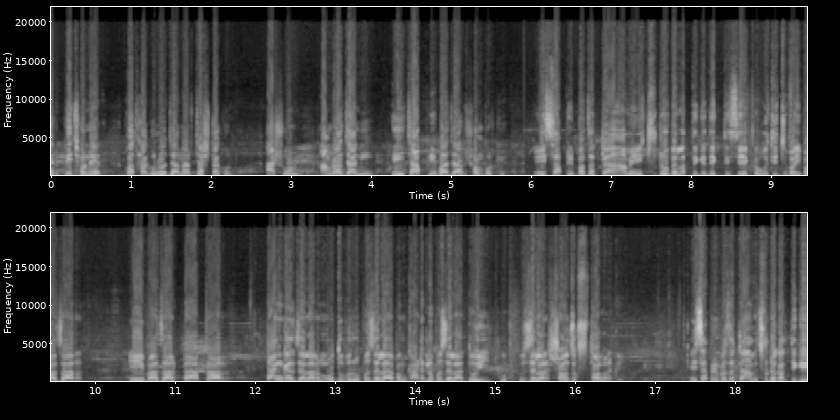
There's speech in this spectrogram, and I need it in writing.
এর পিছনের কথাগুলো জানার চেষ্টা করব। আসুন, আমরা জানি এই চাপড়ি বাজার সম্পর্কে। এই চাপড়ি বাজারটা আমি ছোটোবেলার থেকে দেখতেছি একটা ঐতিহ্যবাহী বাজার। এই বাজারটা আপনার টাঙ্গাইল জেলার মধুপুর উপজেলা এবং ঘাটাল উপজেলা দুই উপজেলার সংযোগস্থল আর কি। এই চাপড়ি বাজারটা আমি ছোটোকাল থেকে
